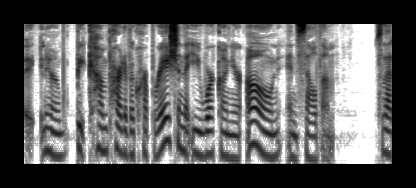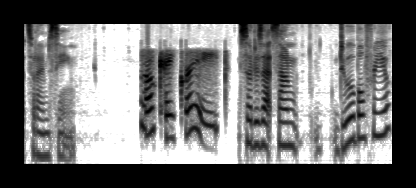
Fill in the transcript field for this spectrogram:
you know become part of a corporation that you work on your own and sell them. So that's what I'm seeing. Okay, great. So does that sound doable for you?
